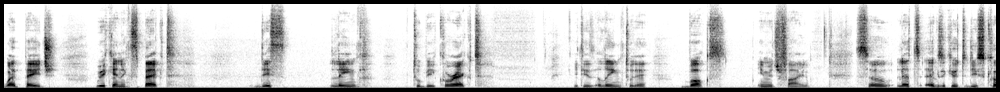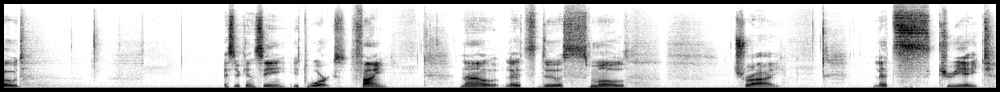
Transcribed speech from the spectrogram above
web page. We can expect this link to be correct. It is a link to the box image file so let's execute this code. As you can see it works. Fine. Now let's do a small try. Let's create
